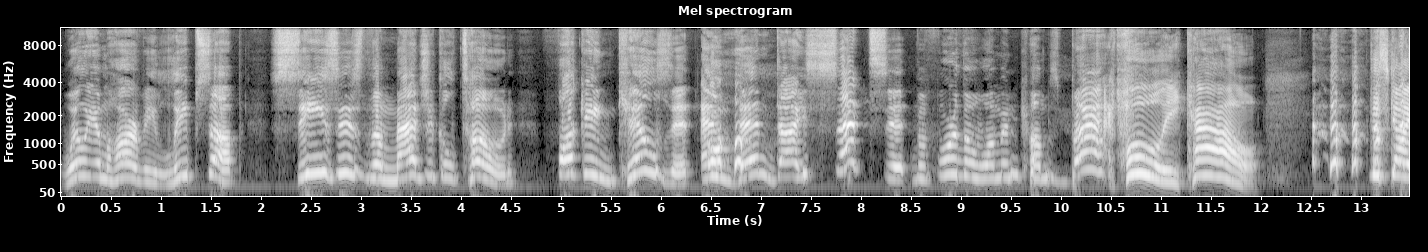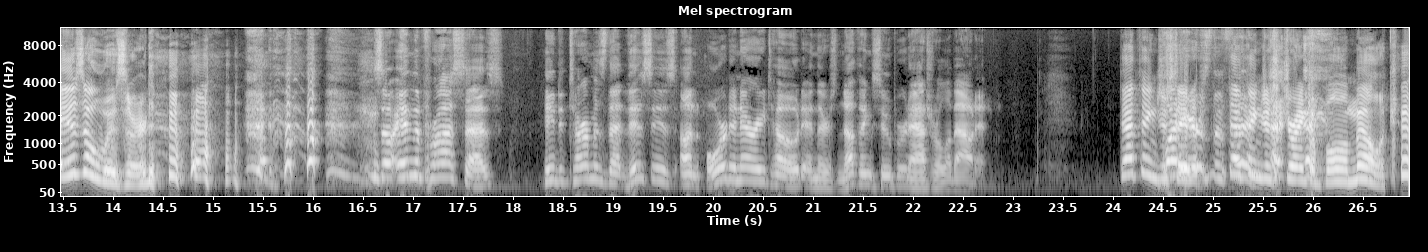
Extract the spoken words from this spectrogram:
William Harvey leaps up, seizes the magical toad, fucking kills it, and oh. then dissects it before the woman comes back. Holy cow! this guy is a wizard. So, in the process, he determines that this is an ordinary toad and there's nothing supernatural about it. that thing just ate that thing. thing just drank a bowl of milk.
